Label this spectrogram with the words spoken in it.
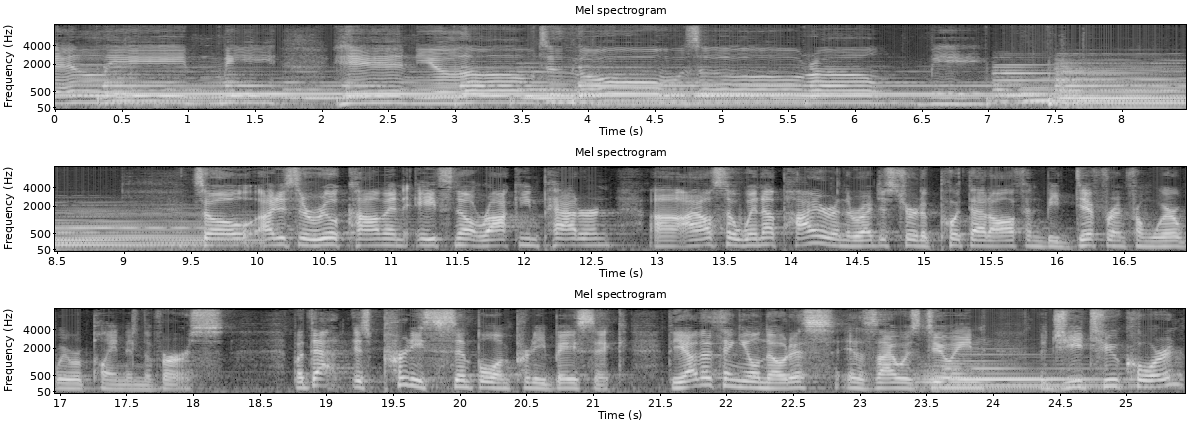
and lead me in your love to those around me. So I just did a real common eighth note rocking pattern. Uh, I also went up higher in the register to put that off and be different from where we were playing in the verse. But that is pretty simple and pretty basic. The other thing you'll notice is I was doing the G2 chord,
